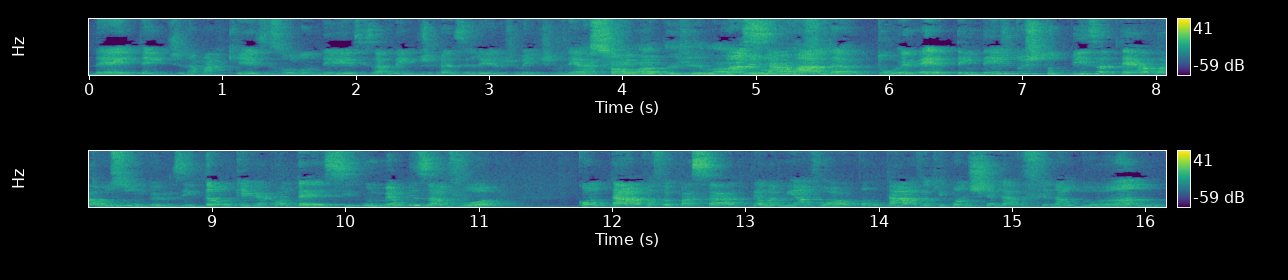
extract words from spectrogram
né? E tem dinamarqueses, holandeses, além dos brasileiros mesmo, né? Uma Aqui salada gelada. Uma eu, salada. Tu- é, tem desde os tupis até lá os húngaros. Então, o que que acontece? O meu bisavô contava, foi passado pela minha avó, contava que quando chegava o final do ano,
